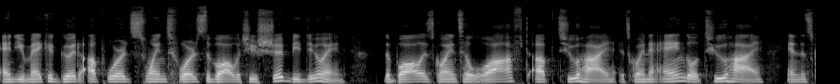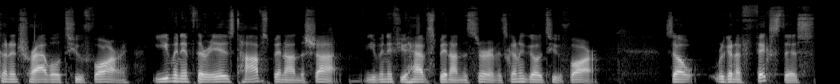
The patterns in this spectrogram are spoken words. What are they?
and you make a good upward swing towards the ball, which you should be doing, the ball is going to loft up too high, it's going to angle too high, and it's going to travel too far. Even if there is topspin on the shot, even if you have spin on the serve, it's going to go too far. So we're going to fix this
